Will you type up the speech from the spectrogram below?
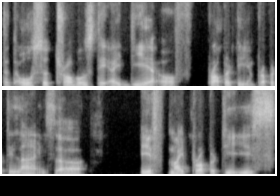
that also troubles the idea of property and property lines. Uh, if my property is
